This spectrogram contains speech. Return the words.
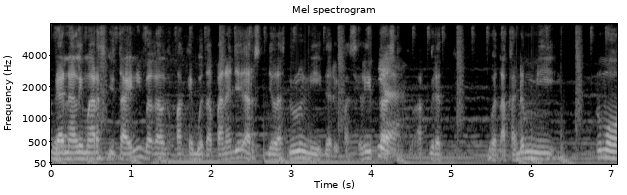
dana 500 juta ini bakal kepake buat apaan aja harus jelas dulu nih dari fasilitas, Iya. upgrade buat akademi. Lu mau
